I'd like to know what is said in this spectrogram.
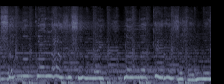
سمم كل هذا سمي من مكر زحمي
